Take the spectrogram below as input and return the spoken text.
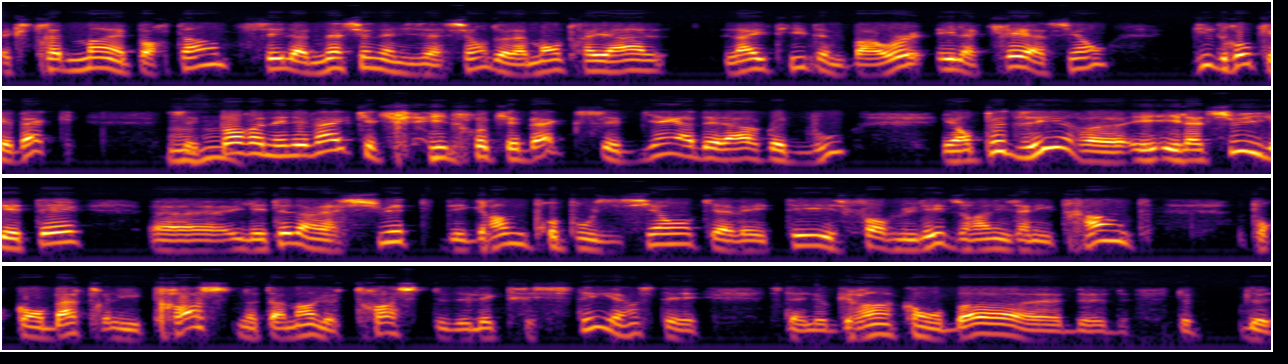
extrêmement importante, c'est la nationalisation de la Montréal Light Heat and Power et la création d'Hydro-Québec. C'est mhm. pas René Lévesque qui a créé Hydro-Québec, c'est bien Adélard Godbout. Et on peut dire, et, et là-dessus, il était, il était dans la suite des grandes propositions qui avaient été formulées durant les années 30 pour combattre les trusts, notamment le trust de l'électricité. Hein, c'était, le grand combat euh, du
